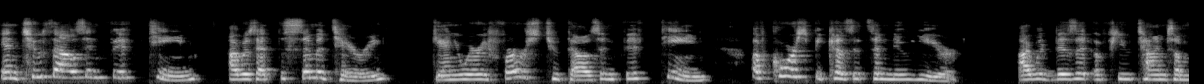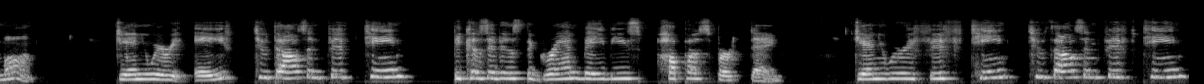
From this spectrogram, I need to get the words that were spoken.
In 2015, I was at the cemetery January 1st, 2015, of course, because it's a new year. I would visit a few times a month. January 8th, 2015 because it is the grandbaby's papa's birthday. January 15, 2015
